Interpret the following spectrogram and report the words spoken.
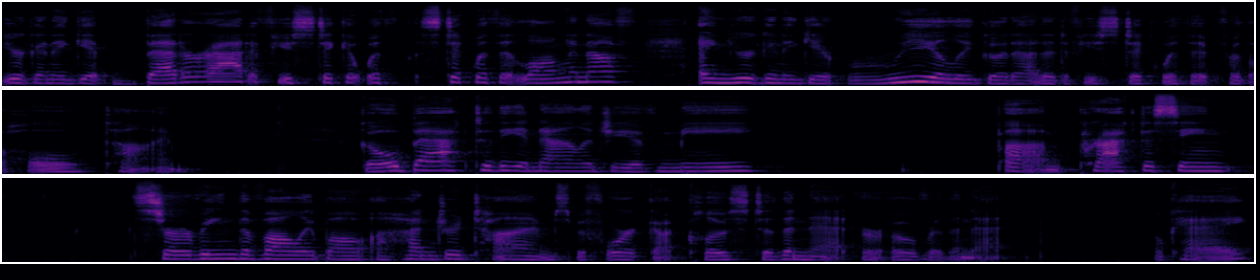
you're going to get better at if you stick it with stick with it long enough and you're going to get really good at it if you stick with it for the whole time go back to the analogy of me um, practicing serving the volleyball a hundred times before it got close to the net or over the net okay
